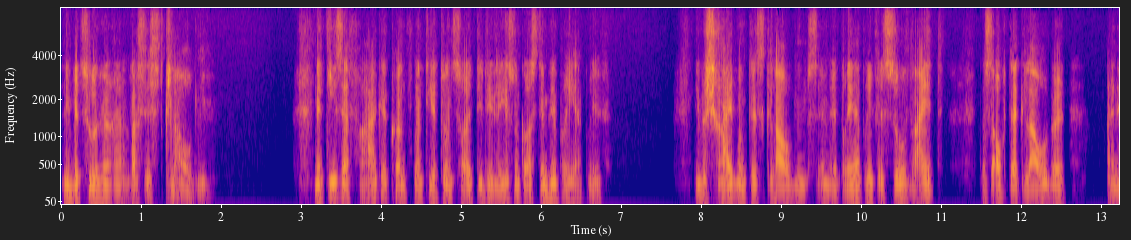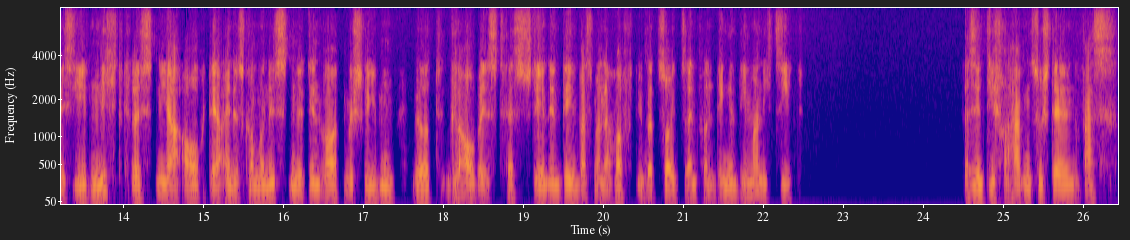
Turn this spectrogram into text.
Liebe Zuhörer, was ist Glauben? Mit dieser Frage konfrontiert uns heute die Lesung aus dem Hebräerbrief. Die Beschreibung des Glaubens im Hebräerbrief ist so weit, dass auch der Glaube eines jeden Nichtchristen, ja auch der eines Kommunisten mit den Worten beschrieben wird, Glaube ist Feststehen in dem, was man erhofft, überzeugt sein von Dingen, die man nicht sieht. Da sind die Fragen zu stellen, was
